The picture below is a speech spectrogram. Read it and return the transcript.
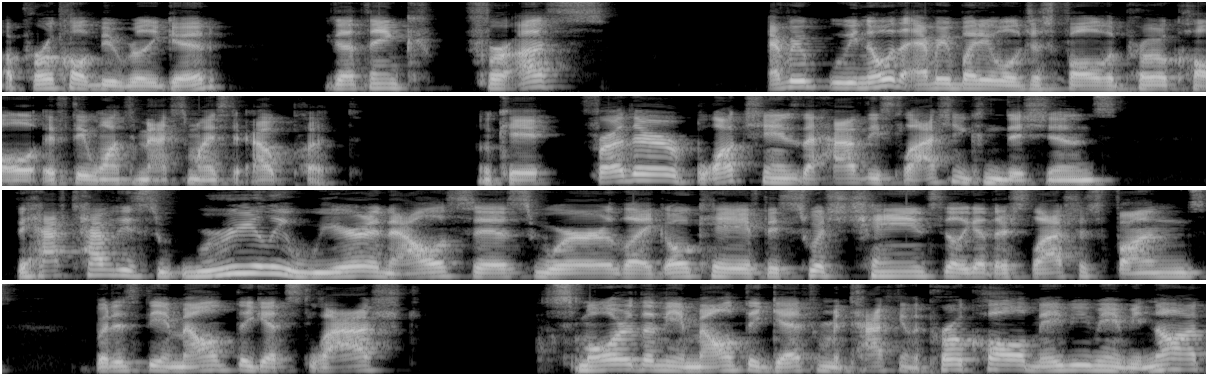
a protocol would be really good. Because I think for us, every we know that everybody will just follow the protocol if they want to maximize their output. Okay. For other blockchains that have these slashing conditions, they have to have this really weird analysis where like okay if they switch chains they'll get their slashes funds but is the amount they get slashed smaller than the amount they get from attacking the protocol? Maybe maybe not.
